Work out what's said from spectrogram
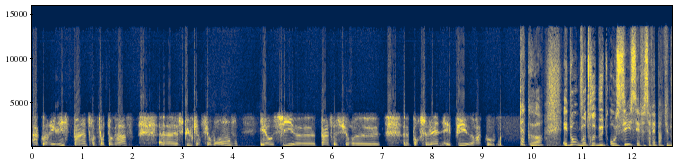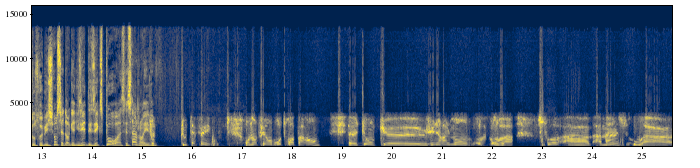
aquarelliste, peintre, photographe, euh, sculpteur sur bronze. Il y a aussi euh, peintre sur porcelaine et puis euh, raccou. D'accord. Et donc votre but aussi, c'est ça fait partie de votre mission, c'est d'organiser des expos, hein, c'est ça Jean-Yves? Tout à fait. On en fait en gros trois par an. Euh, donc euh, généralement on, on va soit à, à Mince ou à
